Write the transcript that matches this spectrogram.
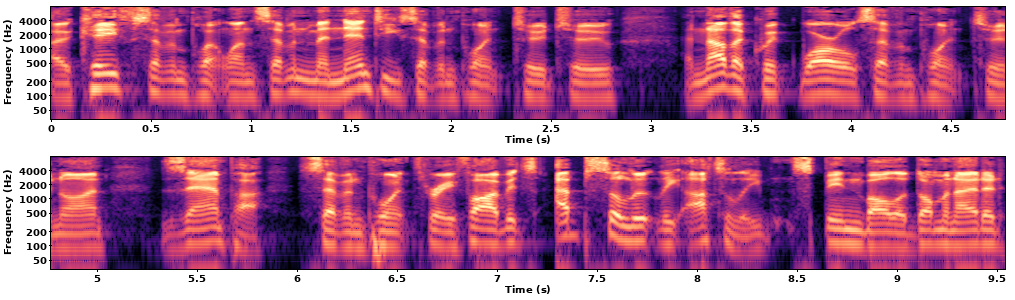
O'Keefe, 7.17. Manenti, 7.22. Another quick Worrall, 7.29. Zampa, 7.35. It's absolutely, utterly spin bowler dominated.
